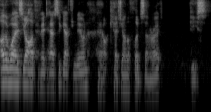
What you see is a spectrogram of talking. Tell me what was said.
Otherwise, y'all have a fantastic afternoon, and I'll catch you on the flip side, alright? Peace.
